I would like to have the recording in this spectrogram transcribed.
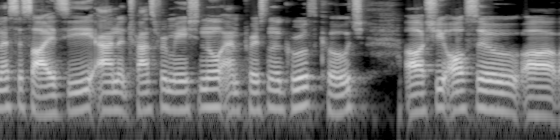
MS Society and a transformational and personal growth coach. Uh, she also uh,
